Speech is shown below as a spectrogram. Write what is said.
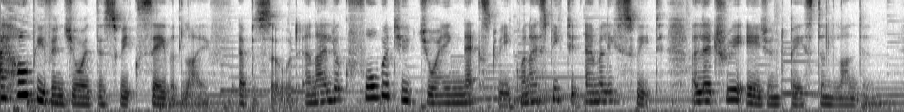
I hope you've enjoyed this week's Savoured Life episode, and I look forward to you joining next week when I speak to Emily Sweet, a literary agent based in London,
